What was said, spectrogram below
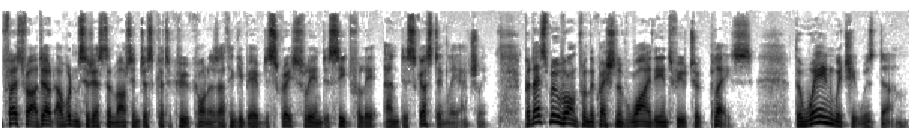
First of all, I, don't, I wouldn't suggest that Martin just cut a few corners. I think he behaved disgracefully and deceitfully and disgustingly, actually. But let's move on from the question of why the interview took place. The way in which it was done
